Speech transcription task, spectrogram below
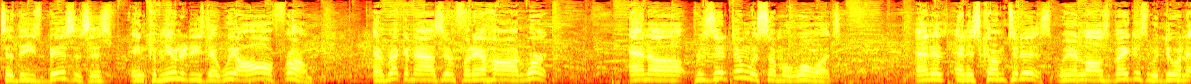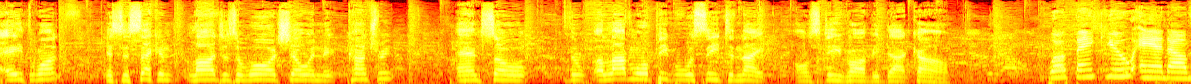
to these businesses in communities that we are all from and recognize them for their hard work and uh, present them with some awards. And it's, and it's come to this. We're in Las Vegas. We're doing the eighth one. It's the second largest award show in the country. And so the, a lot more people will see tonight on steveharvey.com. Well, thank you. And um,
